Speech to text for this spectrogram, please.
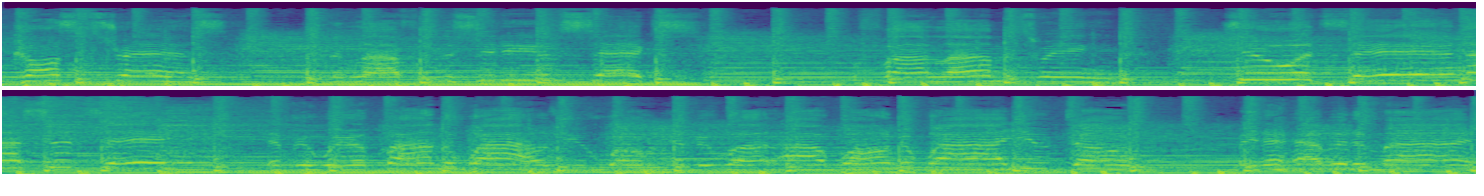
Will cause some stress. Living life in the city of sex. A fine line between two would say and I should say. Everywhere I find the wild, you won't. What I wonder why you don't. Made a habit of mine.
